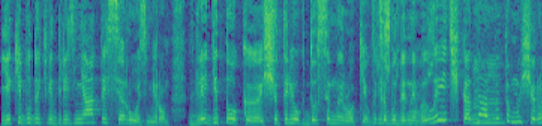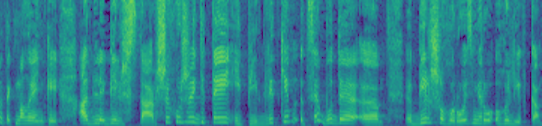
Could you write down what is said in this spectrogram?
які будуть відрізнятися розміром. Для діток е, з 4 до 7 років це буде невеличка, да, ну, тому що ротик маленький. А для більш старших уже дітей і підлітків це буде е, більшого розміру голівка.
